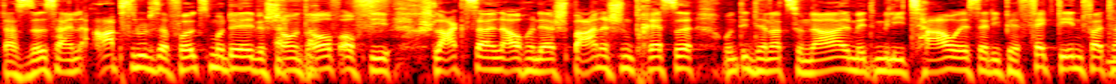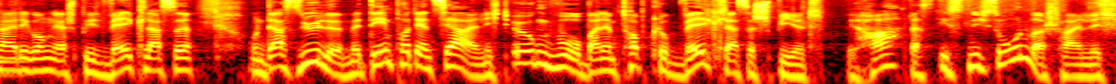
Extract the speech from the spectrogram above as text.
Das ist ein absolutes Erfolgsmodell. Wir schauen drauf auf die Schlagzeilen auch in der spanischen Presse und international. Mit Militao ist er die perfekte Innenverteidigung. Er spielt Weltklasse. Und dass Süle mit dem Potenzial nicht irgendwo bei einem Topclub Weltklasse spielt, ja, das ist nicht so unwahrscheinlich.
